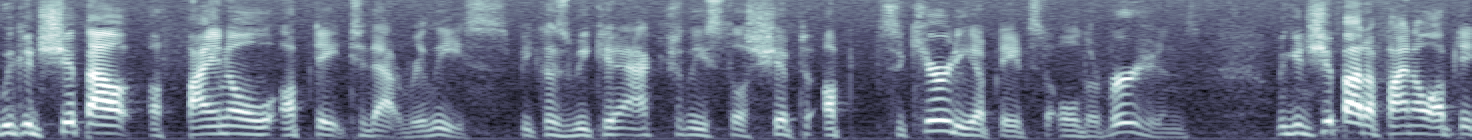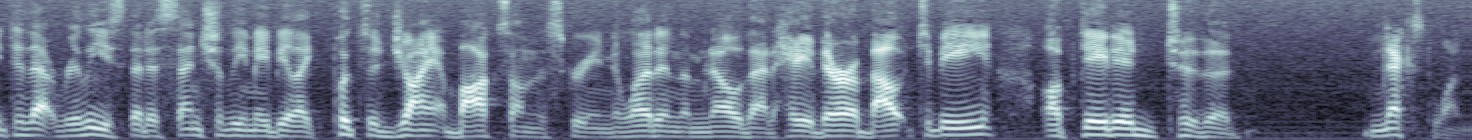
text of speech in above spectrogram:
we could ship out a final update to that release because we can actually still ship up security updates to older versions. We can ship out a final update to that release that essentially maybe like puts a giant box on the screen and letting them know that, hey, they're about to be updated to the next one.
